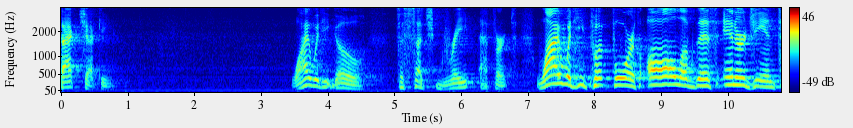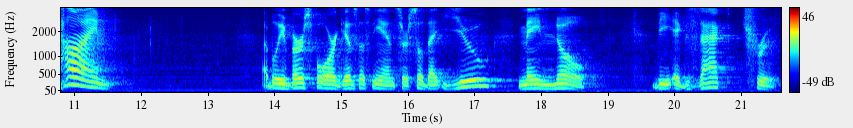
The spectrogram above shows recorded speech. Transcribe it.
Fact checking. Why would he go to such great effort? Why would he put forth all of this energy and time? I believe verse 4 gives us the answer so that you may know the exact truth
